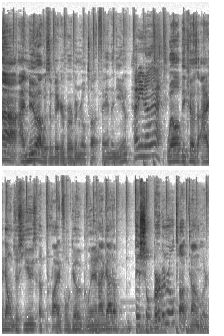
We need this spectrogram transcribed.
Ah, I knew I was a bigger Bourbon Real Talk fan than you. how do you know that? Well, because I don't just use a prideful goat, Glenn. I got a official Bourbon Real Talk tumbler.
